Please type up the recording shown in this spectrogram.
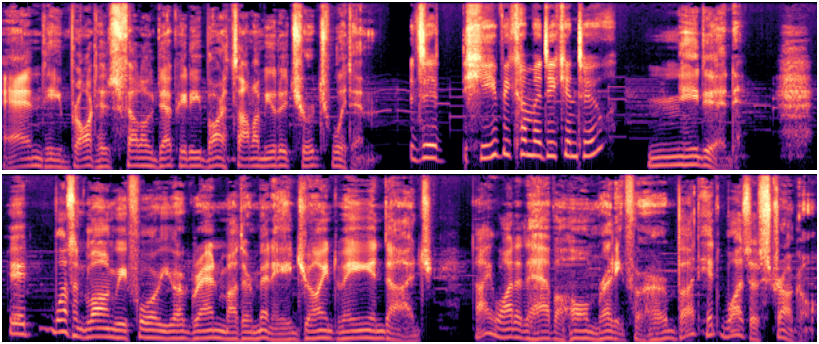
And he brought his fellow deputy Bartholomew to church with him. Did he become a deacon too? Mm, He did. It wasn't long before your grandmother Minnie joined me in Dodge. I wanted to have a home ready for her, but it was a struggle.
